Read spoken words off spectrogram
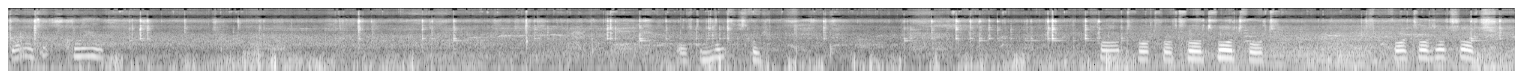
dan is het geleerd. Of de mond is goed. Voort, voort, voort, voort, voort, voort. Voort, voort, voort, voort.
